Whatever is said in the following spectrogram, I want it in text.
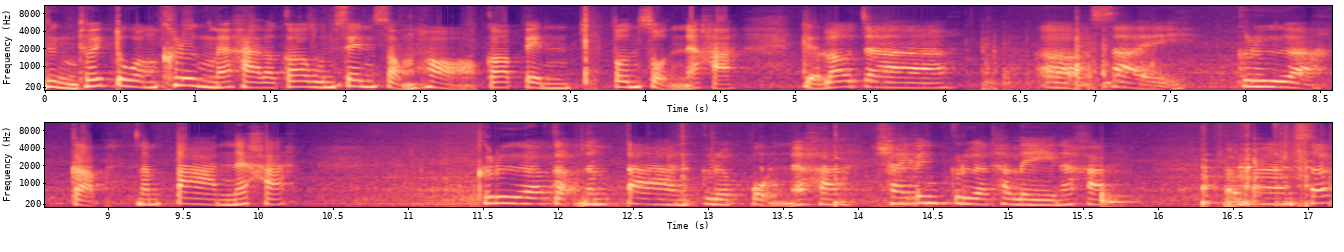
หนึ่งถ้วยตวงครึ่งนะคะ แล้วก็วุ้นเส้นสองห่อก็เป็นต้นสนนะคะ เดี๋ยวเราจะใส่เกลือกับน้ำตาลนะคะ เกลือกับน้ำตาลเกลือป่นนะคะ ใช้เป็นเกลือทะเลนะคะ ประมาณสัก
